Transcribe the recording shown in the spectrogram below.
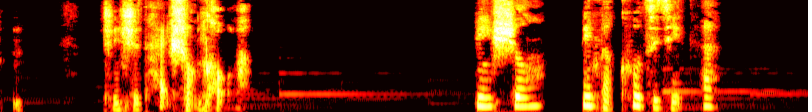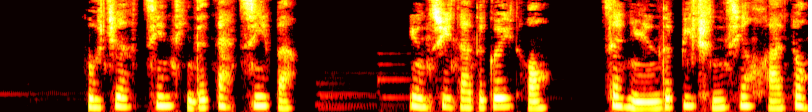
真是太爽口了。边说边把裤子解开，扶着坚挺的大鸡巴，用巨大的龟头在女人的逼唇间滑动。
